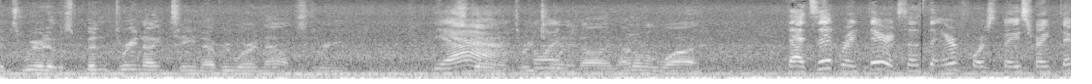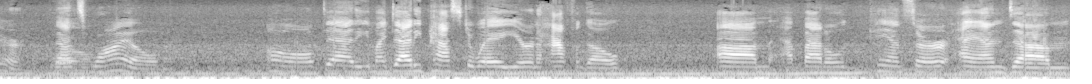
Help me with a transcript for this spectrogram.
It's weird. It was been three nineteen everywhere. Now it's three. Staying Yeah. at three going- I don't know why. That's it right there. It says the Air Force Base right there. That's wild. Oh, daddy. My daddy passed away a year and a half ago. Um, battled cancer, and um,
